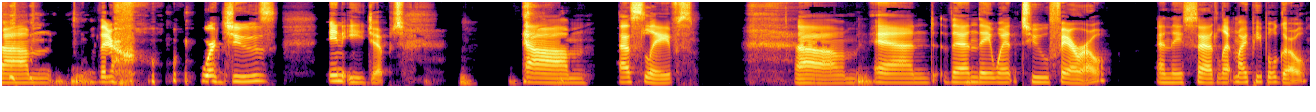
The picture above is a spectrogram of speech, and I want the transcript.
um, there were Jews in Egypt um, as slaves. Um, and then they went to Pharaoh and they said, Let my people go.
